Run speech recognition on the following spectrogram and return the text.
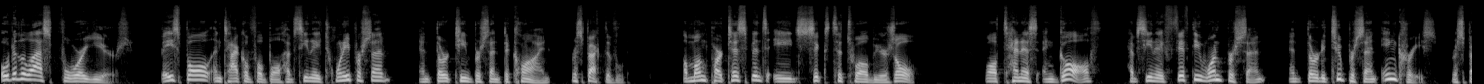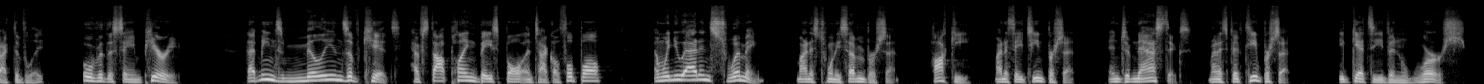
over the last four years, baseball and tackle football have seen a 20% and 13% decline, respectively, among participants aged 6 to 12 years old while tennis and golf have seen a 51% and 32% increase, respectively, over the same period. That means millions of kids have stopped playing baseball and tackle football. And when you add in swimming, minus 27%, hockey, minus 18%, and gymnastics, minus 15%, it gets even worse.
